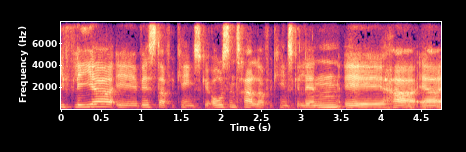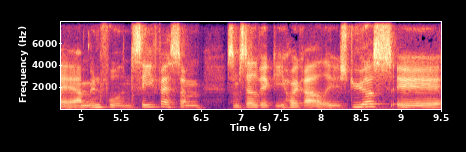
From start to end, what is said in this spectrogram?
i flere øh, vestafrikanske og centralafrikanske lande øh, har, er, er møntfoden CEFA, som, som stadigvæk i høj grad øh, styres øh,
